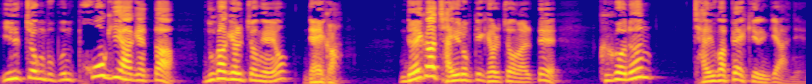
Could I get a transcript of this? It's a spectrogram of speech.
일정 부분 포기하겠다. 누가 결정해요? 내가. 내가 자유롭게 결정할 때 그거는 자유가 뺏기는 게 아니에요.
